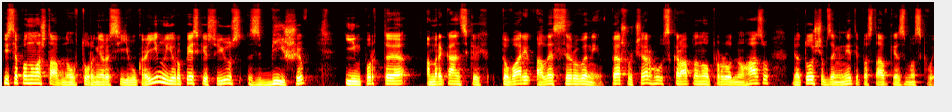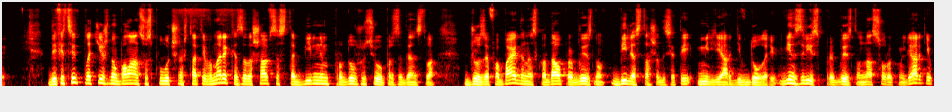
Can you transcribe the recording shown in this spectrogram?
Після повномасштабного вторгнення Росії в Україну Європейський Союз збільшив імпорт американських товарів, але сировини, в першу чергу скрапленого природного газу для того, щоб замінити поставки з Москви. Дефіцит платіжного балансу Сполучених Штатів Америки залишався стабільним впродовж усього президентства Джозефа Байдена, складав приблизно біля 160 мільярдів доларів. Він зріс приблизно на 40 мільярдів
